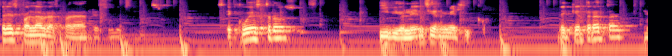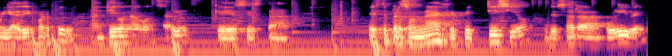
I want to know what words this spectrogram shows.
tres palabras para resumir Secuestros y violencia en México. ¿De qué trata? Como ya dijo Arturo, Antígona González, que es esta, este personaje ficticio de Sara Uribe,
